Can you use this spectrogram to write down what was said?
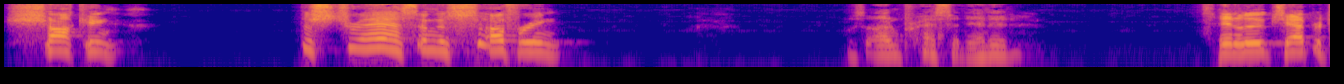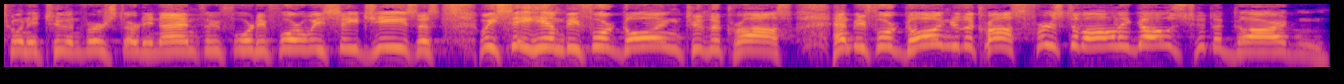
Shocking. The stress and the suffering was unprecedented. In Luke chapter 22 and verse 39 through 44, we see Jesus. We see him before going to the cross. And before going to the cross, first of all, he goes to the garden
